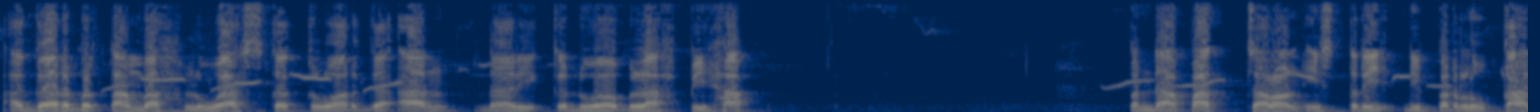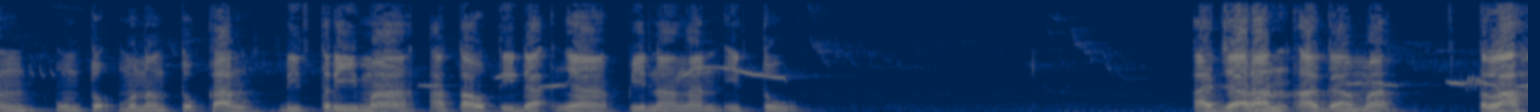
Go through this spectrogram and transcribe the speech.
agar bertambah luas kekeluargaan dari kedua belah pihak. Pendapat calon istri diperlukan untuk menentukan diterima atau tidaknya pinangan itu. Ajaran agama telah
